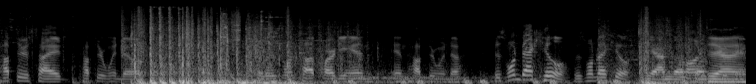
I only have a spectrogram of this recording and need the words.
top their side, top their window. So there's one top party and and top their window. There's one back hill. There's one back hill. Yeah, I'm going for it. Yeah.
